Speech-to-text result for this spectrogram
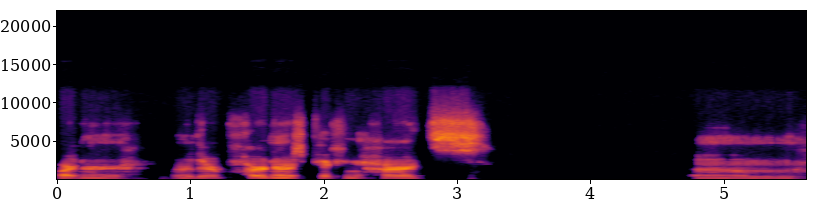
Partner or their partners picking hearts. Um,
